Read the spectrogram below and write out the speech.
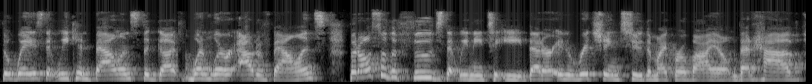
the ways that we can balance the gut when we're out of balance, but also the foods that we need to eat that are enriching to the microbiome, that have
